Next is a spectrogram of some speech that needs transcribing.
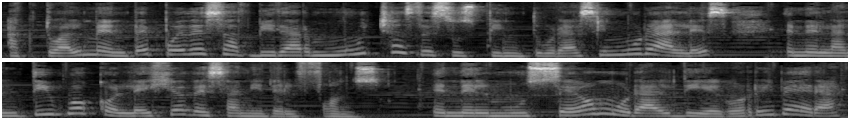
Actualmente puedes admirar muchas de sus pinturas y murales en el antiguo Colegio de San Ildefonso, en el Museo Mural Diego Rivera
